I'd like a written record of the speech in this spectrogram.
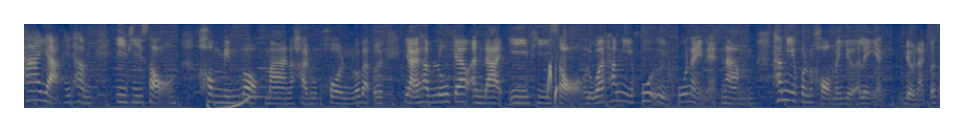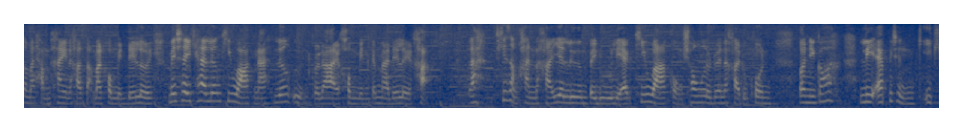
ถ้าอยากให้ทำ EP 2 คอมเมนต์บอกมานะคะทุกคนว่าแบบเอออยากให้ทำลูกแก้วอันดา EP 2 หรือว่าถ้ามีคู่อื่นคู่ไหนแนะนำถ้ามีคนขอมาเยอะอะไรเงี้ยเดี๋ยวนัดก็จะมาทำให้นะคะ สามารถคอมเมนต์ได้เลย ไม่ใช่แค่เรื่องพี่วักนะ เรื่องอื่นก็ได้คอมเมนต์กันมาได้เลยค่ะ และที่สำคัญนะคะ อย่าลืมไปดูรีแอคที่วาของช่องเราด้วยนะคะ ทุกคน ตอนนี้ก็รีแอคไปถึง EP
